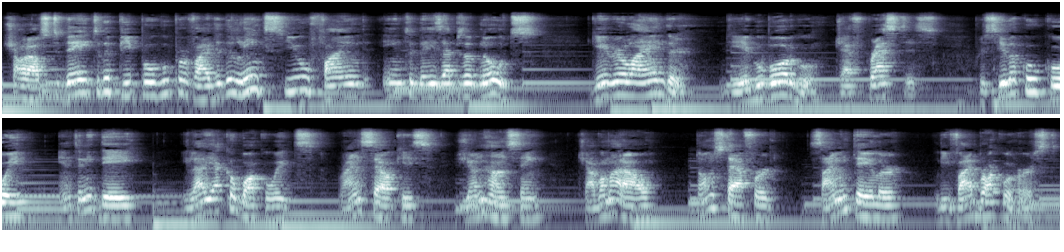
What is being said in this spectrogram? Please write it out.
Shoutouts today to the people who provided the links you'll find in today's episode notes Gabriel Laender, Diego Borgo, Jeff Prestes, Priscilla Kulkoi, Anthony Day, Ilya Jakubowicz, Ryan Selkis, Jean Hansen, Thiago Amaral, Tom Stafford, Simon Taylor, Levi Brocklehurst,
